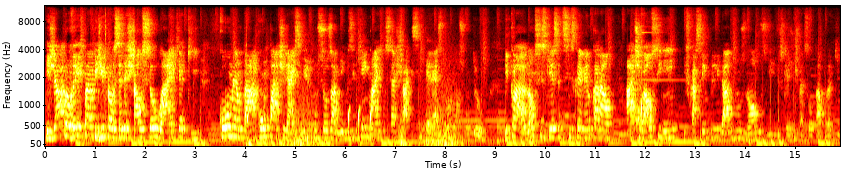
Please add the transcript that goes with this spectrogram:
E já aproveito para pedir para você deixar o seu like aqui, comentar, compartilhar esse vídeo com seus amigos e quem mais você achar que se interessa pelo nosso conteúdo. E claro, não se esqueça de se inscrever no canal, ativar o sininho e ficar sempre ligado nos novos vídeos que a gente vai soltar por aqui.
